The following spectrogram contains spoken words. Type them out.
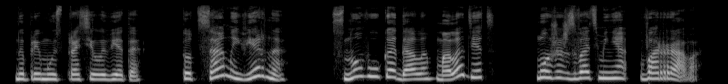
— напрямую спросила Вета. «Тот самый, верно?» Снова угадала. Молодец. Можешь звать меня Варрава.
